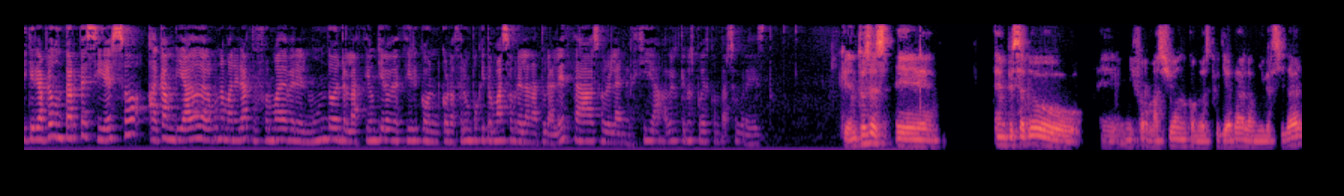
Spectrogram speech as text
y quería preguntarte si eso ha cambiado de alguna manera tu forma de ver el mundo en relación, quiero decir, con conocer un poquito más sobre la naturaleza, sobre la energía. A ver qué nos puedes contar sobre esto. Que entonces, eh, he empezado eh, mi formación cuando estudiaba en la universidad.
